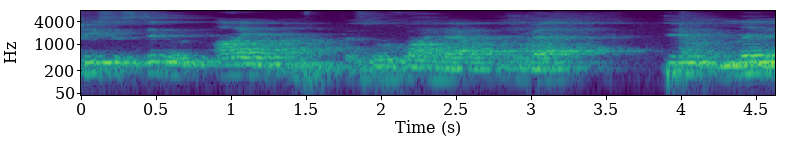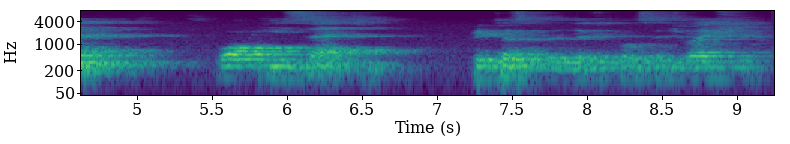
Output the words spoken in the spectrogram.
Jesus didn't either, as we'll find out in a minute, didn't limit what he said because of the difficult situation.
